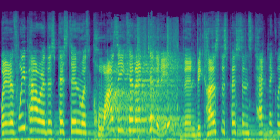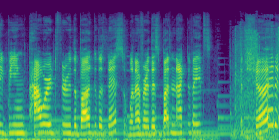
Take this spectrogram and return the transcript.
where if we power this piston with quasi-connectivity, then because this piston's technically being powered through the bug with this, whenever this button activates, should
